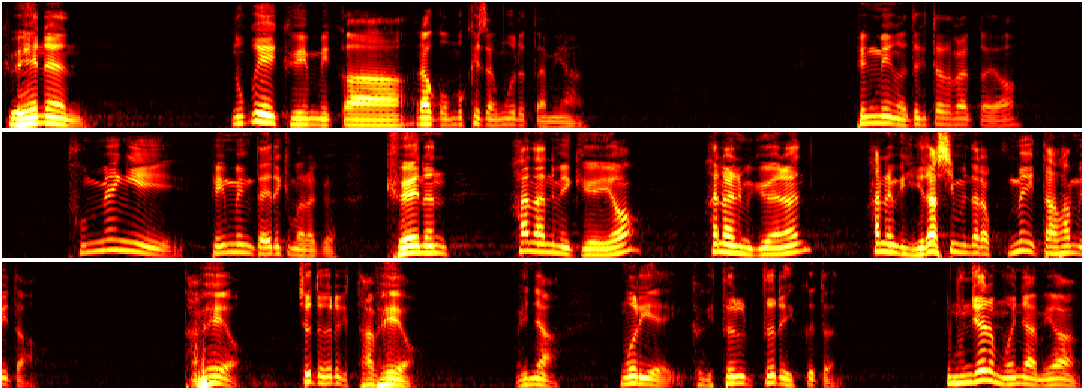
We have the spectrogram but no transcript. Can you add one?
교회는 누구의 교회입니까? 라고 목회자가 물었다면 100명이 어떻게 대답할까요? 분명히 100명 다 이렇게 말할 거예요. 교회는 하나님의 교회요. 하나님의 교회는 하나님께 일하십니다라고 분명히 답합니다. 답해요. 저도 그렇게 답해요. 왜냐? 머리에 그게 들, 들어 있거든. 문제는 뭐냐면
